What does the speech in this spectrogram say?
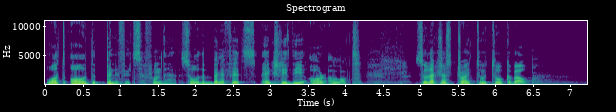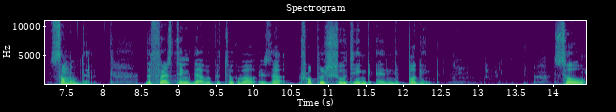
what are the benefits from that? So the benefits actually they are a lot. So let's just try to talk about some of them. The first thing that we could talk about is that troubleshooting and debugging. So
